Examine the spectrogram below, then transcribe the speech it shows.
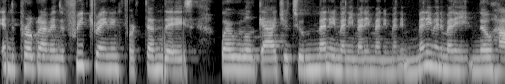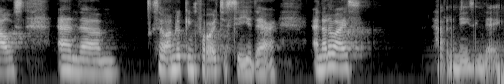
in the program in the free training for 10 days, where we will guide you to many, many, many, many, many, many, many, many know-hows. And um, so I'm looking forward to see you there. And otherwise, have an amazing day.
